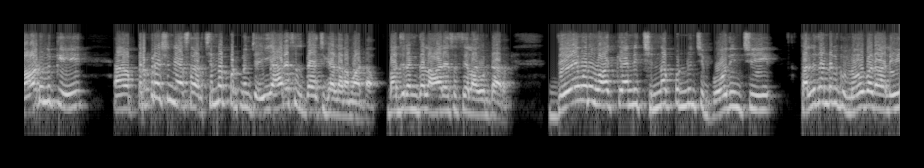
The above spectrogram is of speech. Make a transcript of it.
దాడులకి ప్రిపరేషన్ చేస్తున్నారు. చిన్నప్పటి నుంచే ఈ ఆర్ఎస్ఎస్ బ్యాచ్ వెళ్ళారనమాట బజరంగ్ దళ ఆర్ఎస్ఎస్ ఇలా ఉంటారు దేవుని వాక్యాన్ని చిన్నప్పటి నుంచి బోధించి తల్లిదండ్రులకు లోబడాలి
